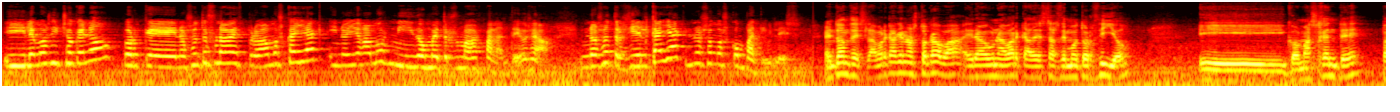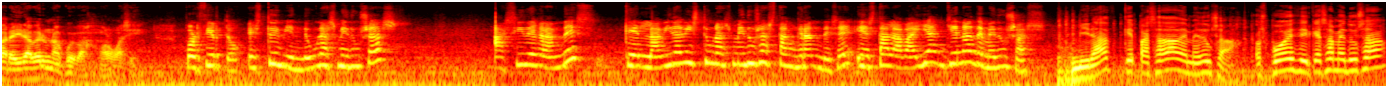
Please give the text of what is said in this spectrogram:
y le hemos dicho que no, porque nosotros una vez probamos kayak y no llegamos ni dos metros más para adelante. O sea, nosotros y el kayak no somos compatibles. Entonces, la barca que nos tocaba era una barca de estas de motorcillo y con más gente para ir a ver una cueva o algo así. Por cierto, estoy viendo unas medusas así de grandes que en la vida he visto unas medusas tan grandes, ¿eh? Está la bahía llena de medusas. Mirad qué pasada de medusa. Os puedo decir que esa medusa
